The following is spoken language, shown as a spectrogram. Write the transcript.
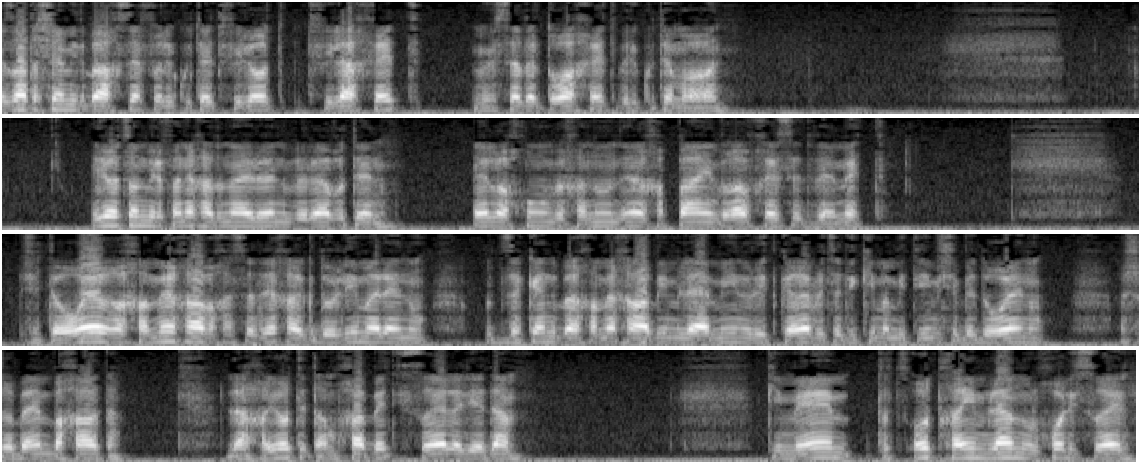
בעזרת השם יתברך, ספר ליקוטי תפילות, תפילה ח', מיוסד על תורה ח' בליקוטי מוהר"ן. יהי רצון מלפניך, אדוני אלוהינו ואלוהי אבותינו, אל רחום וחנון, ערך אפיים ורב חסד ואמת. שתעורר רחמך וחסדיך הגדולים עלינו, ותזכנו ברחמך רבים להאמין ולהתקרב לצדיקים אמיתיים שבדורנו, אשר בהם בחרת, להחיות את עמך בית ישראל על ידם. כי מהם תוצאות חיים לנו ולכל ישראל.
